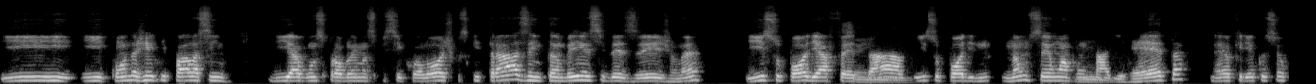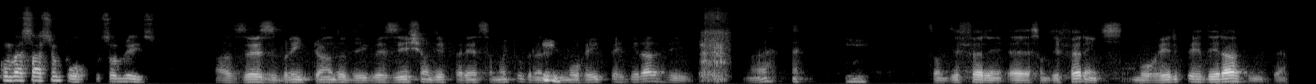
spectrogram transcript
e, e quando a gente fala assim de alguns problemas psicológicos que trazem também esse desejo, né? Isso pode afetar, isso pode não ser uma vontade reta, né? Eu queria que o senhor conversasse um pouco sobre isso. Às vezes, brincando, eu digo, existe uma diferença muito grande de morrer e perder a vida. Né? São, diferen é, são diferentes, morrer e perder a vida.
